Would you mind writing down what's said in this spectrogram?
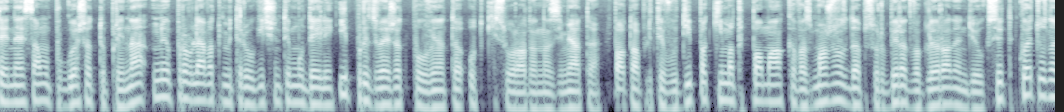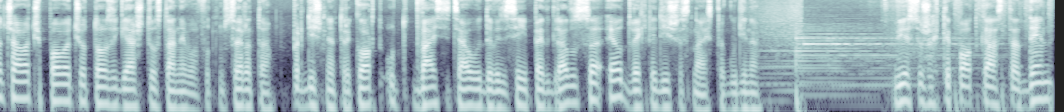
Те не само поглъщат топлина, но и управляват метеорологичните модели и произвеждат половината от кислорода на Земята. По-топлите води пък имат по-малка възможност да абсорбират абсорбират въглероден диоксид, което означава, че повече от този газ ще остане в атмосферата. Предишният рекорд от 20,95 градуса е от 2016 година. Вие слушахте подкаста Ден,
